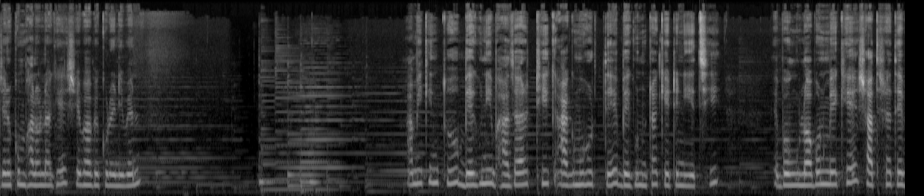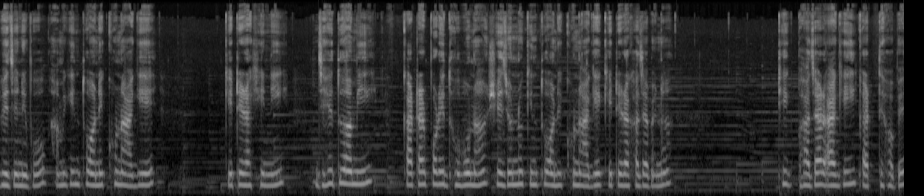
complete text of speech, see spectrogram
যেরকম ভালো লাগে সেভাবে করে নেবেন। আমি কিন্তু বেগুনি ভাজার ঠিক আগ মুহূর্তে বেগুনটা কেটে নিয়েছি এবং লবণ মেখে সাথে সাথে ভেজে নেব। আমি কিন্তু অনেকক্ষণ আগে কেটে রাখিনি, যেহেতু আমি কাটার পরে ধোবো না, সেজন্য কিন্তু অনেকক্ষণ আগে কেটে রাখা যাবে না। ঠিক ভাজার আগেই কাটতে হবে।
